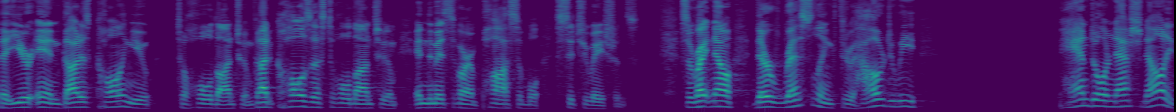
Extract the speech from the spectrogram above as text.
that you're in, God is calling you to hold on to Him. God calls us to hold on to Him in the midst of our impossible situations. So, right now, they're wrestling through how do we handle our nationality?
